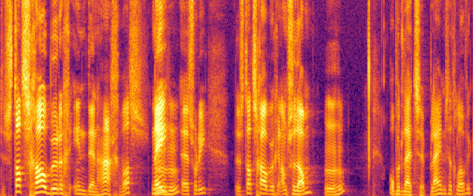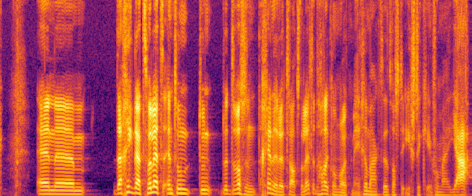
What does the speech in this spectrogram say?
de stad Schouwburg in Den Haag was. Nee, Mhm. sorry. De stad Schouwburg in Amsterdam. Mhm. Op het Leidseplein is dat, geloof ik. En ehm, daar ging ik naar het toilet. En toen, toen dat was een genderneutraal toilet. Dat had ik nog nooit meegemaakt. Dat was de eerste keer voor mij. Ja,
